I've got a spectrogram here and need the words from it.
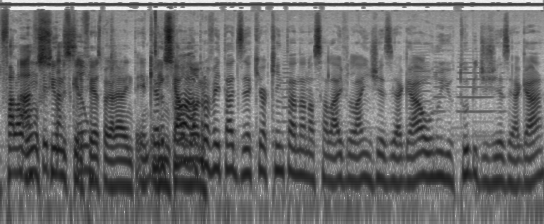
Fala a alguns filmes que ele fez pra galera ent- ent- Quero linkar só o nome. aproveitar e dizer que ó, quem tá na nossa live lá em GZH ou no YouTube de GZH,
